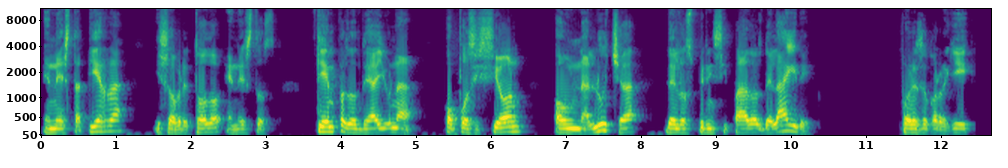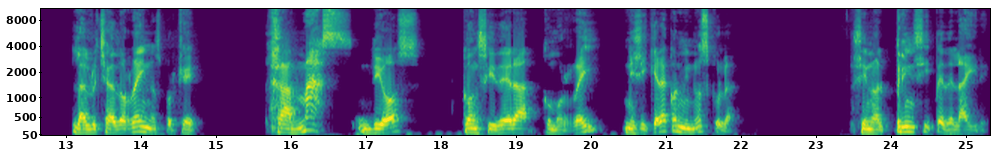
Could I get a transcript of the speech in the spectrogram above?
en esta tierra y sobre todo en estos tiempos donde hay una oposición o una lucha de los principados del aire. Por eso corregí la lucha de dos reinos, porque jamás Dios considera como rey, ni siquiera con minúscula, sino al príncipe del aire,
